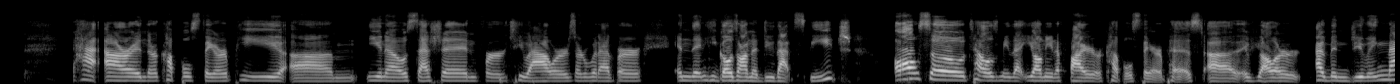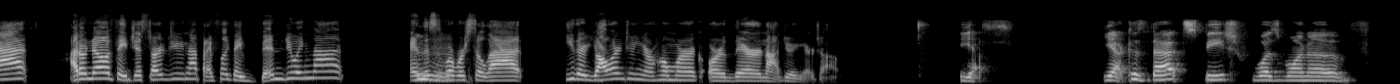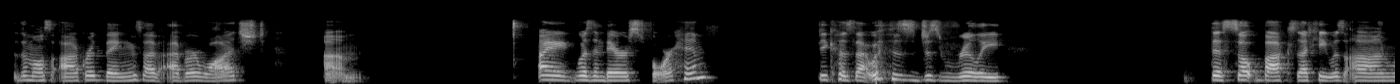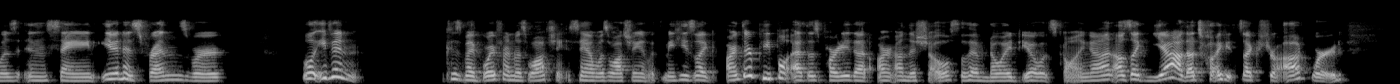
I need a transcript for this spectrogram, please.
ha- are in their couples therapy, um, you know, session for two hours or whatever, and then he goes on to do that speech. Also tells me that y'all need to fire a couples therapist. Uh, if y'all are have been doing that, I don't know if they just started doing that, but I feel like they've been doing that, and this is Mhm. where we're still at. Either y'all aren't doing your homework or they're not doing their job. yes yeah because that speech was one of the most awkward things i've ever watched um i was embarrassed for him because that was just really the soapbox that he was on was insane even his friends were well even because my boyfriend was watching, Sam was watching it with me. He's like, Aren't there people at this party that aren't on the show? So they have no idea what's going on? I was like, Yeah, that's why it's extra awkward.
